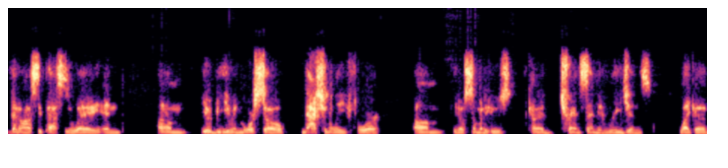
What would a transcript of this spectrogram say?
that honestly passes away, and um, it would be even more so nationally for um, you know somebody who's kind of transcended regions, like a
